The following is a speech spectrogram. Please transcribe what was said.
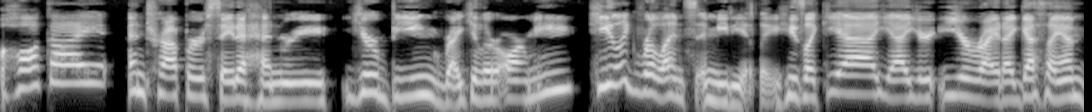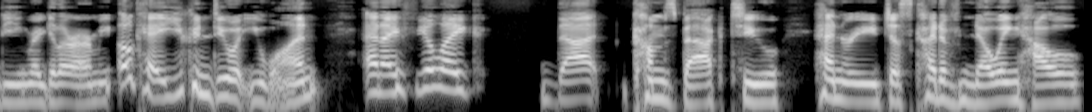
Hawkeye and Trapper say to Henry, "You're being regular army." He like relents immediately. He's like, "Yeah, yeah, you're you're right. I guess I am being regular army. Okay, you can do what you want." And I feel like that comes back to Henry just kind of knowing how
